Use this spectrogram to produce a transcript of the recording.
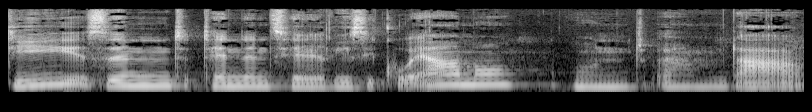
die sind tendenziell risikoärmer und ähm, da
